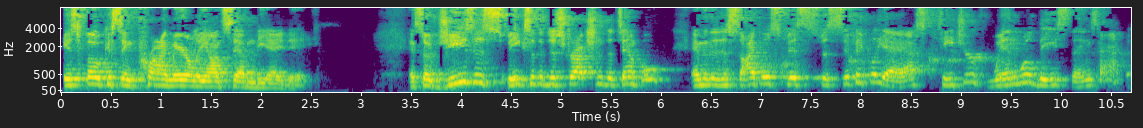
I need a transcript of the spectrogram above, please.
is focusing primarily on 70 AD. And so Jesus speaks of the destruction of the temple and then the disciples specifically ask, teacher, when will these things happen?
